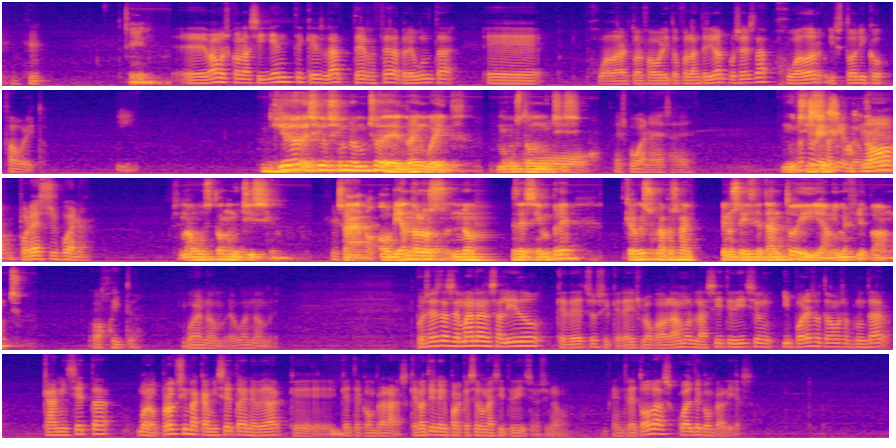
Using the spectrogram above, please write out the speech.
Sí. Eh, vamos con la siguiente, que es la tercera pregunta. Eh, jugador actual favorito fue la anterior, pues esta, jugador histórico favorito. Yo he sido siempre mucho de Dwayne Wade. Me ha gustado oh, muchísimo. Es buena esa, eh. Muchísimo. No, por eso es buena. Me ha gustado muchísimo. O sea, obviando los nombres de siempre, creo que es una persona que no se dice tanto y a mí me flipaba mucho. Ojito. Buen nombre, buen nombre. Pues esta semana han salido, que de hecho si queréis luego hablamos, la City Edition y por eso te vamos a preguntar camiseta bueno, próxima camiseta NBA que, te comprarás. Que no tiene por qué ser una City Edition, sino entre todas, ¿cuál te comprarías?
